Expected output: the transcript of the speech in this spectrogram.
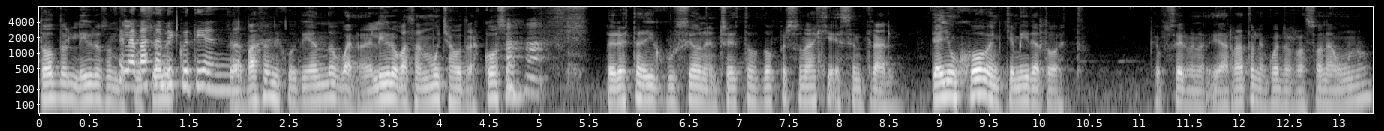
Todo el libro son Se la pasan discutiendo. Se la pasan discutiendo. Bueno, en el libro pasan muchas otras cosas. Ajá. Pero esta discusión entre estos dos personajes es central. Y hay un joven que mira todo esto, que observa, y a rato le encuentra razón a uno,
